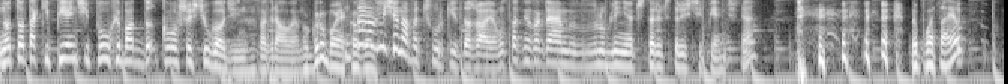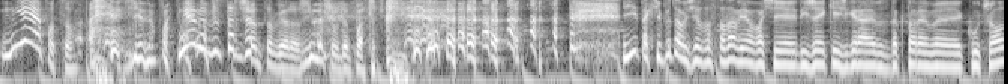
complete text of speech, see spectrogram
No to taki 5,5 chyba do, koło 6 godzin zagrałem. To grubo jako no teraz gość. mi się nawet czwórki zdarzają. Ostatnio zagrałem w Lublinie 4,45, nie? Dopłacają? Nie, po co? nie dopłacają. Nie, no wystarczająco biorę, że nie muszę dopłacać. I tak się pytał, się zastanawiam, właśnie DJ kiedyś grałem z doktorem e, Kuczo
